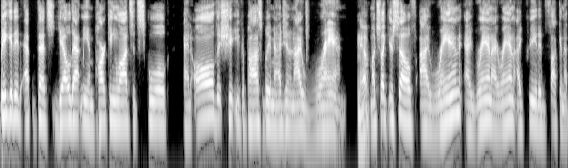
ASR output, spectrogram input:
bigoted epithets yelled at me in parking lots at school and all the shit you could possibly imagine. And I ran. Yep. Much like yourself, I ran, I ran, I ran. I created fucking a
